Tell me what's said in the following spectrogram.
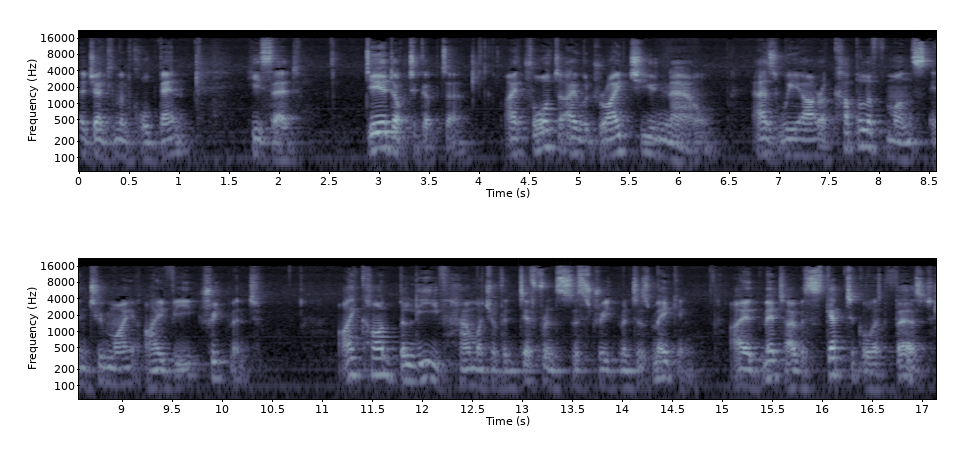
a gentleman called Ben. He said, "Dear Dr. Gupta, I thought I would write to you now, as we are a couple of months into my IV treatment. I can't believe how much of a difference this treatment is making. I admit I was skeptical at first."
